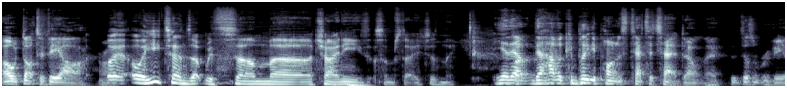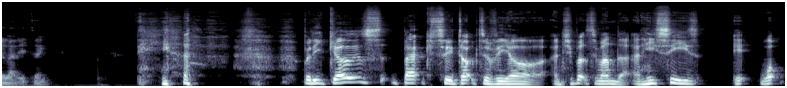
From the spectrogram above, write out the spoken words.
Oh, Doctor VR. Right. Or, or he turns up with some uh, Chinese at some stage, doesn't he? Yeah, they, they have a completely pointless tete-a-tete, don't they? It doesn't reveal anything. but he goes back to Doctor VR, and she puts him under, and he sees it. What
